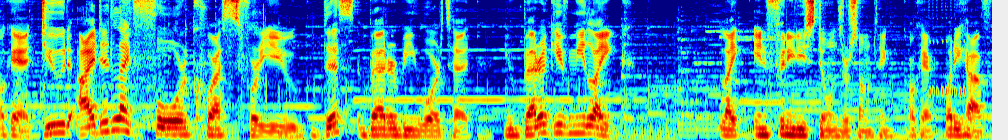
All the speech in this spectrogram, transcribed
Okay, dude, I did like four quests for you. This better be worth it. You better give me like, like infinity stones or something. Okay, what do you have?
